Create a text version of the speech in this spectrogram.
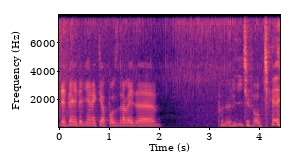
Definitivně nechtěl pozdravit eh, pana řidiče v autě.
